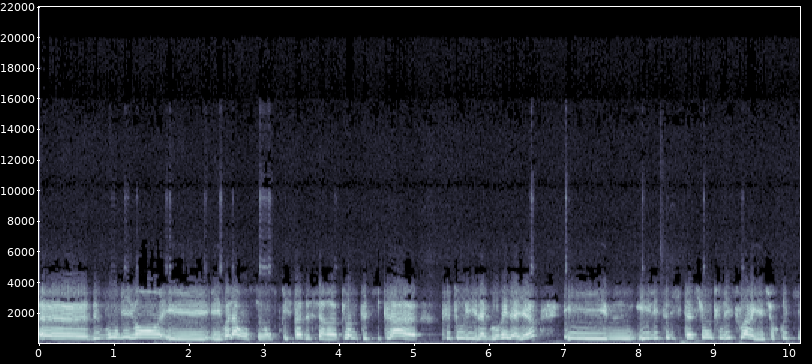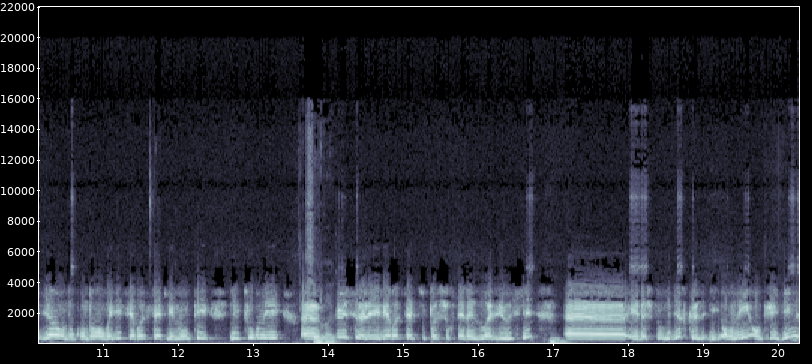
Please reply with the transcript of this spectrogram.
euh, de bons voilà on se on se prive pas de faire plein de petits plats plutôt élaboré d'ailleurs. Et, et, les sollicitations tous les soirs, il est sur quotidien, donc on doit envoyer ses recettes, les monter, les tourner, euh, plus les, les, recettes qu'il pose sur ses réseaux à lui aussi. Mm. Euh, et ben je peux vous dire que on est en cuisine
